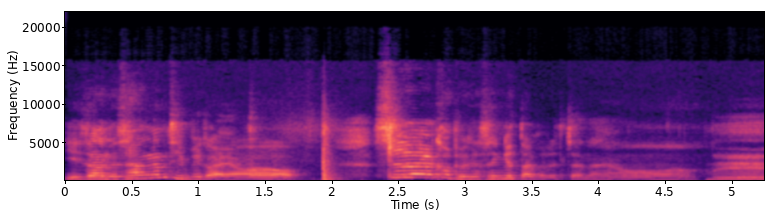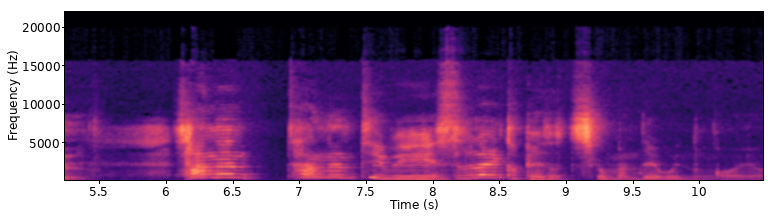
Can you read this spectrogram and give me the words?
예전에 상은 TV가요 슬라임 카페가 생겼다 그랬잖아요. 네. 상은 상은 TV 슬라임 카페에서 지금 만들고 있는 거예요.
